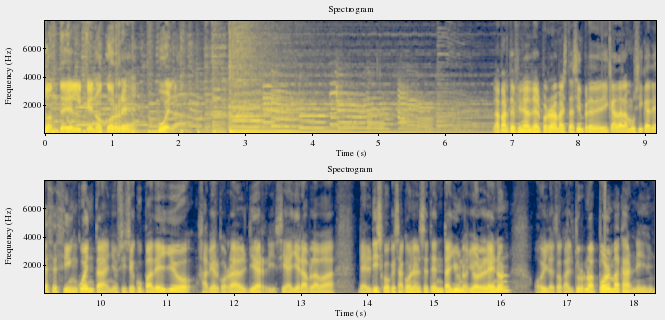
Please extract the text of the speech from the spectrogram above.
Donde el que no corre, vuela. La parte final del programa está siempre dedicada a la música de hace 50 años y se ocupa de ello Javier Corral Jerry. Si ayer hablaba del disco que sacó en el 71 John Lennon, hoy le toca el turno a Paul McCartney.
